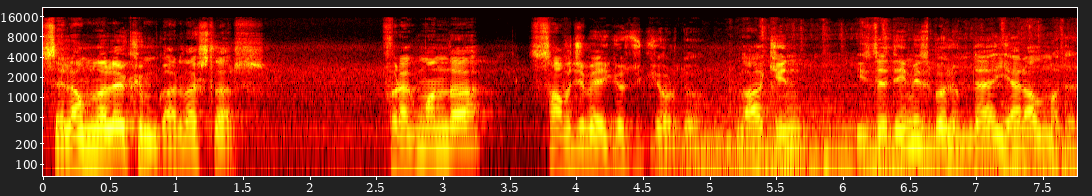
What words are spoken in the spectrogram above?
Selamünaleyküm kardeşler. Fragmanda Savcı Bey gözüküyordu. Lakin izlediğimiz bölümde yer almadı.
